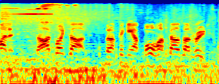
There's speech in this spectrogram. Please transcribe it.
Pilot, the hardpoint's ours, but I'm picking up more hostiles en route.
